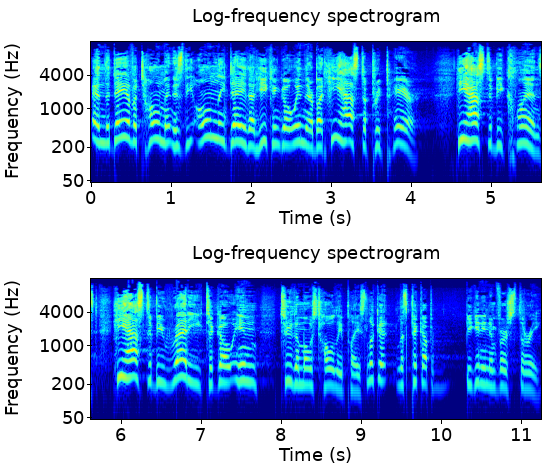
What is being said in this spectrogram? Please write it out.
And the Day of Atonement is the only day that he can go in there, but he has to prepare. He has to be cleansed. He has to be ready to go into the most holy place. Look at, let's pick up beginning in verse 3.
